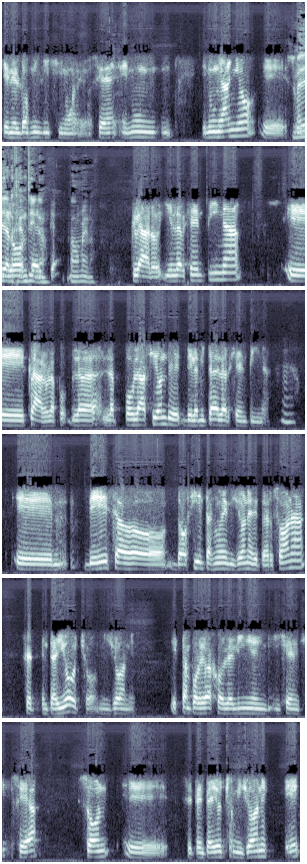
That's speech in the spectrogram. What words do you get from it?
que en el 2019, o sea, en un en un año eh, media Argentina, más o menos. Claro, y en la Argentina eh, claro, la, la, población de, de, la mitad de la Argentina. Mm. Eh, de esos 209 millones de personas, 78 millones están por debajo de la línea de indigencia, o sea, son eh, 78 millones que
